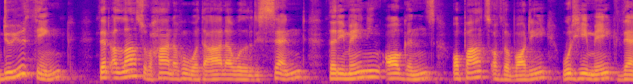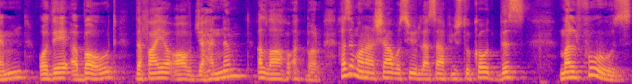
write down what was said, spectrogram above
do you think that Allah subhanahu wa ta'ala will resend the remaining organs or parts of the body? Would He make them or their abode the fire of Jahannam? Allahu Akbar. Hazrat Maulana Shah Wasiullah Sahib used to quote this malfuz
